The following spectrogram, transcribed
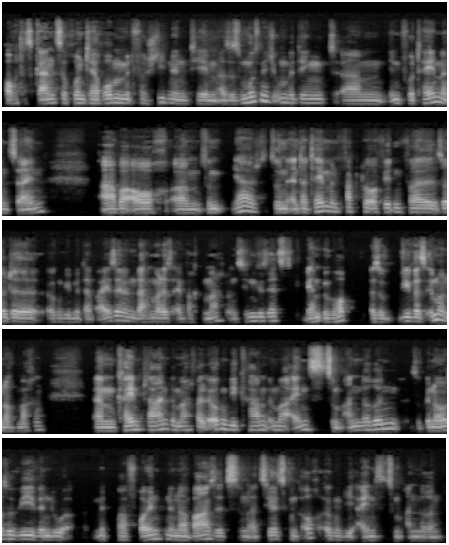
auch das Ganze rundherum mit verschiedenen Themen. Also es muss nicht unbedingt ähm, Infotainment sein, aber auch ähm, so, ja, so ein Entertainment-Faktor auf jeden Fall sollte irgendwie mit dabei sein. Und da haben wir das einfach gemacht, uns hingesetzt. Wir haben überhaupt, also wie wir es immer noch machen, ähm, keinen Plan gemacht, weil irgendwie kam immer eins zum anderen. So genauso wie wenn du mit paar Freunden in einer Bar sitzt und erzählst, kommt auch irgendwie eins zum anderen.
